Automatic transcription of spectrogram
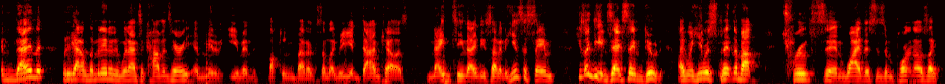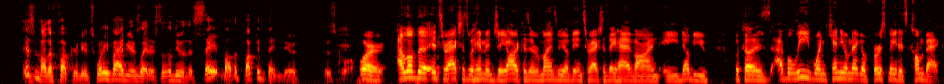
And then when he got eliminated and went on to commentary, it made it even fucking better because I'm like, we get Don Callis, 1997. He's the same he's like the exact same dude. Like when he was spitting about truths and why this is important, I was like, this motherfucker, dude, 25 years later, still doing the same motherfucking thing, dude. It was cool. Or I love the interactions with him and JR because it reminds me of the interactions they have on AEW. Because I believe when Kenny Omega first made his comeback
